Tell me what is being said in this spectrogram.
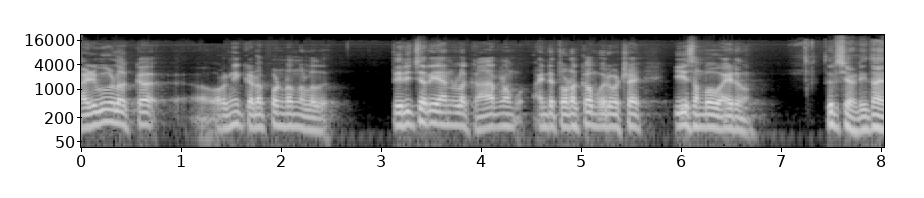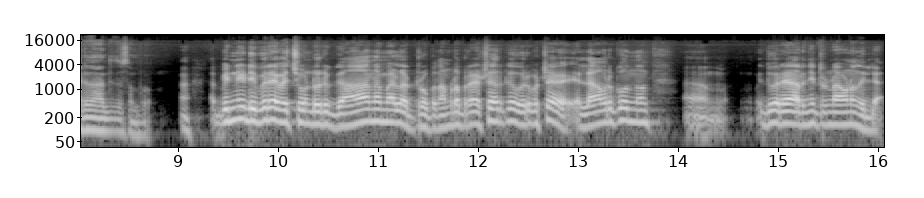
കഴിവുകളൊക്കെ ഉറങ്ങിക്കിടപ്പുണ്ടെന്നുള്ളത് തിരിച്ചറിയാനുള്ള കാരണം അതിന്റെ തുടക്കം ഒരുപക്ഷെ ഈ സംഭവമായിരുന്നു. തീർച്ചയായിട്ടും. ഇതായിരുന്നു ആദ്യത്തെ സംഭവം. പിന്നീട് ഇവരെ വെച്ചുകൊണ്ട് ഒരു ഗാനമേള ട്രൂപ്പ്. നമ്മുടെ പ്രേക്ഷകർക്ക് ഒരുപക്ഷെ എല്ലാവർക്കും ഒന്നും ഇതുവരെ അറിഞ്ഞിട്ടുണ്ടാവണമെന്നില്ല.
